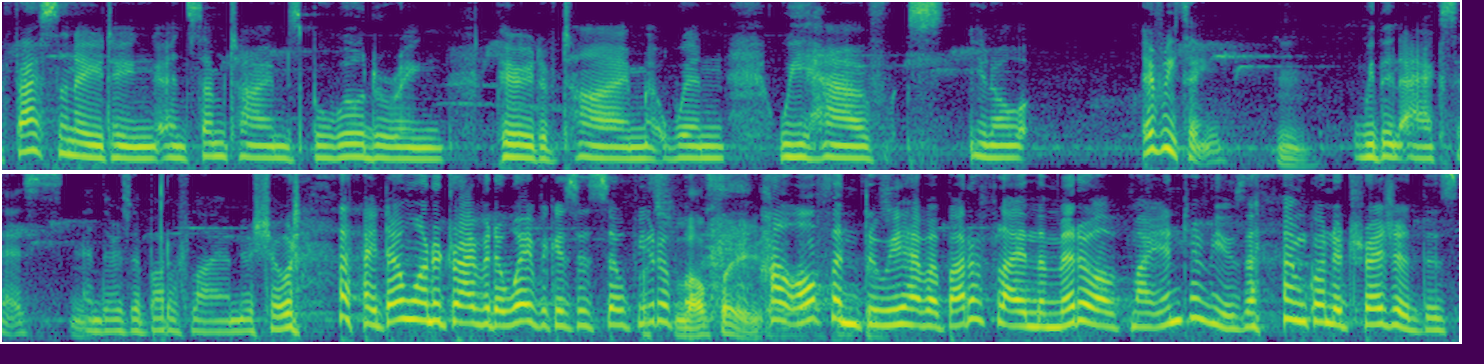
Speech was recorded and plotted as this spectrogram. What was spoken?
fascinating and sometimes bewildering period of time when we have, you know, everything. Mm within access mm. and there's a butterfly on your shoulder. I don't want to drive it away because it's so beautiful. That's lovely. How often do we have a butterfly in the middle of my interviews? I'm going to treasure this.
